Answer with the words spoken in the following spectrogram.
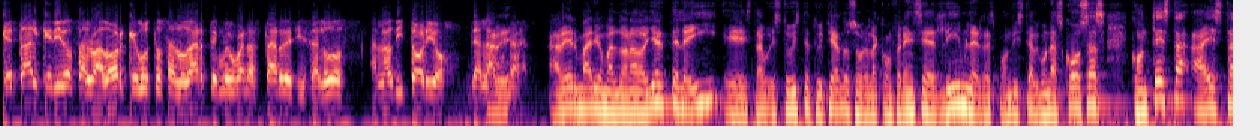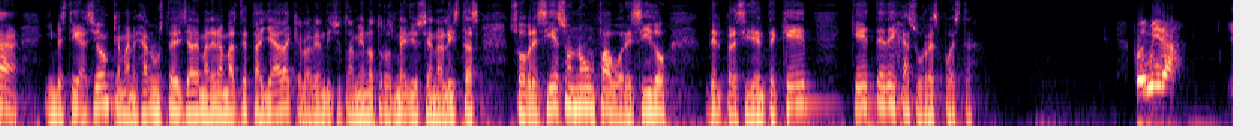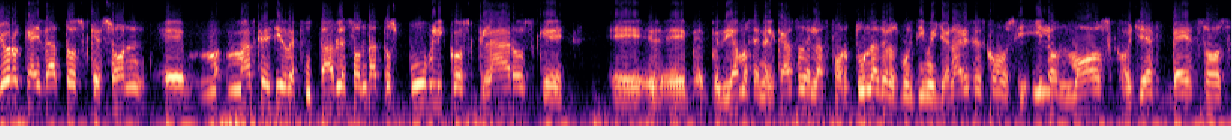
¿Qué tal, querido Salvador? Qué gusto saludarte. Muy buenas tardes y saludos al auditorio de la Una. A ver, Mario Maldonado, ayer te leí, eh, estuviste tuiteando sobre la conferencia de Slim, le respondiste algunas cosas. Contesta a esta investigación que manejaron ustedes ya de manera más detallada, que lo habían dicho también otros medios y analistas, sobre si eso no un favorecido del presidente. ¿Qué, qué te deja su respuesta? Pues mira, yo creo que hay datos que son, eh, más que decir refutables, son datos públicos, claros, que eh, eh, pues digamos, en el caso de las fortunas de los multimillonarios es como si Elon Musk o Jeff Bezos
